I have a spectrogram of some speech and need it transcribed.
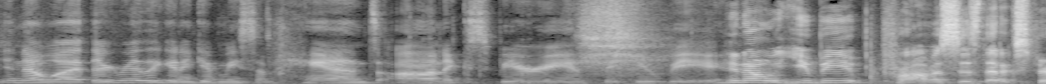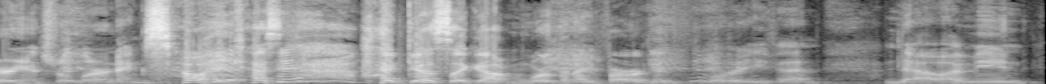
you know what, they're really gonna give me some hands-on experience at UB. You know, UB promises that experiential learning, so I guess I guess I got more than I bargained for. Even no, I mean,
